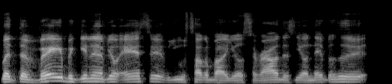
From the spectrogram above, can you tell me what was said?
but the very beginning of your answer, you was talking about your surroundings, your neighborhood.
